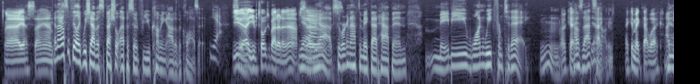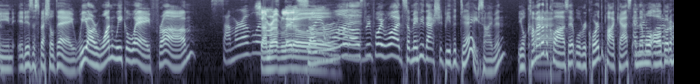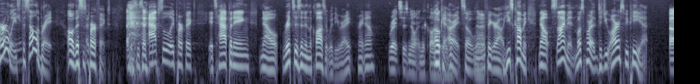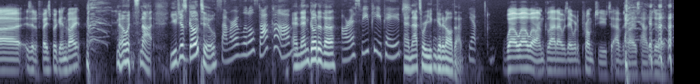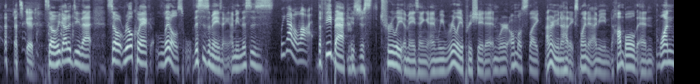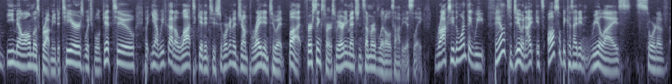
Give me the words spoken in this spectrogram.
Uh, yes, I am. And I also feel like we should have a special episode for you coming out of the closet. yeah. Yeah, you've talked about it enough. Yeah, so we have. So we're going to have to make that happen maybe one week from today. Hmm, okay. How's that Yeah, sound? I can, I can make that work. I Yeah. mean, it is a special day. We are one week away from Summer of Littles. Summer of Littles. Summer 3.1. Littles 3.1. So maybe that should be the day, Simon. You'll come out of the closet, we'll record the podcast, and, And then, then we'll, we'll all go go to to Hurley's Hurley's. to celebrate. Oh, this is perfect. This is absolutely perfect. It's happening. Now, Ritz isn't in the closet with you, right? Right now? Ritz is not in the closet. Okay, with all me. right. So No. we'll figure out. He's coming. Now, Simon, most important, did you RSVP yet? Uh, is it a Facebook invite? No, it's not. You just go to Summeroflittles.com. and then go to the RSVP page. and that's where you can get it all done. yep. Well, well, well. I'm glad I was able to prompt you to advertise how to do it. That's good. So we got to do that. So real quick, Littles, this is amazing. I mean, this is We got a lot. the feedback is just truly amazing and we really appreciate it and we're almost like I don't even know how to explain it. I mean, humbled and one email almost brought me to tears, which we'll get to. But yeah, we've got a lot to get into, so we're going to jump right into it. But first things first, we already mentioned Summer of Littles obviously. Roxy, the one thing we failed to do and I it's also because I didn't realize sort of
